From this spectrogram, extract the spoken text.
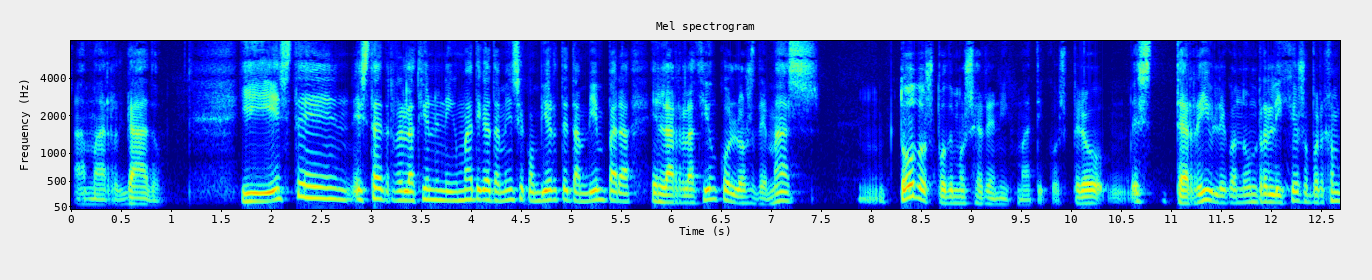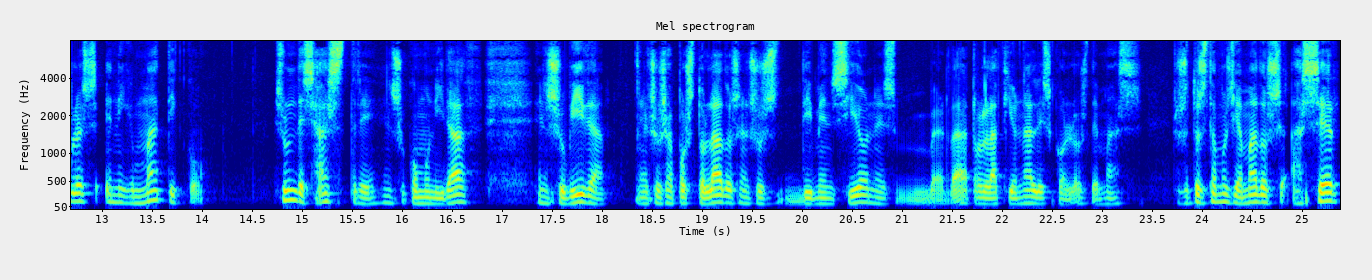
amargado. Y este, esta relación enigmática también se convierte también para en la relación con los demás. Todos podemos ser enigmáticos, pero es terrible cuando un religioso, por ejemplo, es enigmático. Es un desastre en su comunidad, en su vida, en sus apostolados, en sus dimensiones, ¿verdad?, relacionales con los demás. Nosotros estamos llamados a ser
